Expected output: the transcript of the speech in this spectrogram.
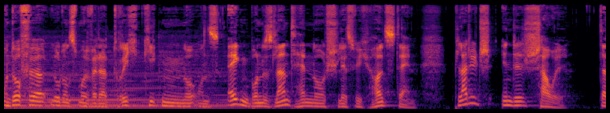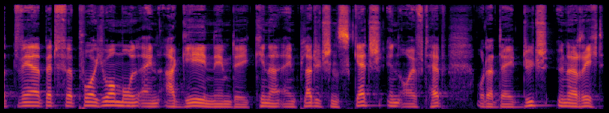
Und dafür lot uns mal wieder durchkicken, nur uns eigen Bundesland, Henno Schleswig-Holstein. Plattdeutsch in de Schaul. Dat wär bet für por Jormol ein AG nehm de Kinder ein plattdütschen Sketch in euft heb oder de Dütsch Unterricht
